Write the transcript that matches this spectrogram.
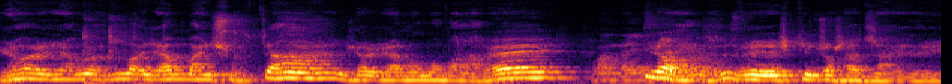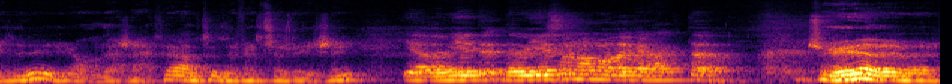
jo ja, ja em va insultar, jo ja no me va anar bé. Jo, tenies 15 o 16 anys, jo de 7, antes de fer servir, sí. Ja devia, devia ser un home de caràcter. Sí, eh,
